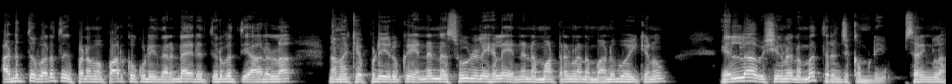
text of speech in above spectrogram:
அடுத்த வரத்து இப்போ நம்ம பார்க்கக்கூடிய இந்த ரெண்டாயிரத்தி இருபத்தி ஆறுலாம் நமக்கு எப்படி இருக்கும் என்னென்ன சூழ்நிலைகளை என்னென்ன மாற்றங்களை நம்ம அனுபவிக்கணும் எல்லா விஷயங்களும் நம்ம தெரிஞ்சுக்க முடியும். சரிங்களா?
